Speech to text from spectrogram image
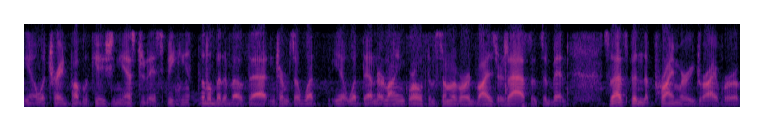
you know, a trade publication yesterday speaking a little bit about that in terms of what, you know, what the underlying growth of some of our advisors' assets have been. So that's been the primary driver of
